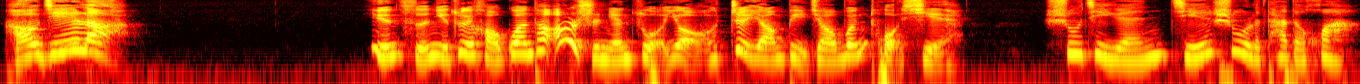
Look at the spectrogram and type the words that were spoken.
好极了。因此，你最好关他二十年左右，这样比较稳妥些。书记员结束了他的话。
